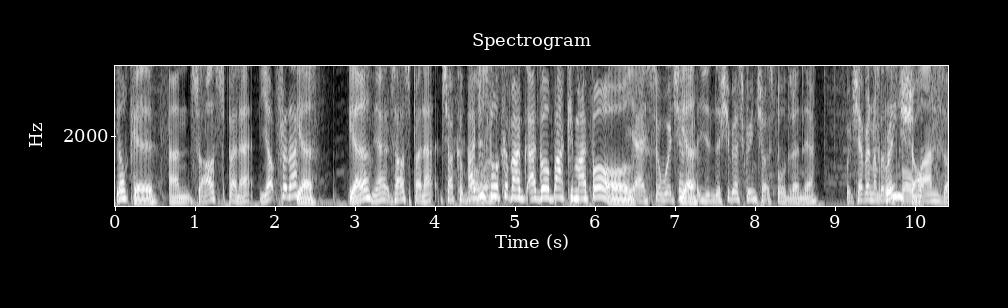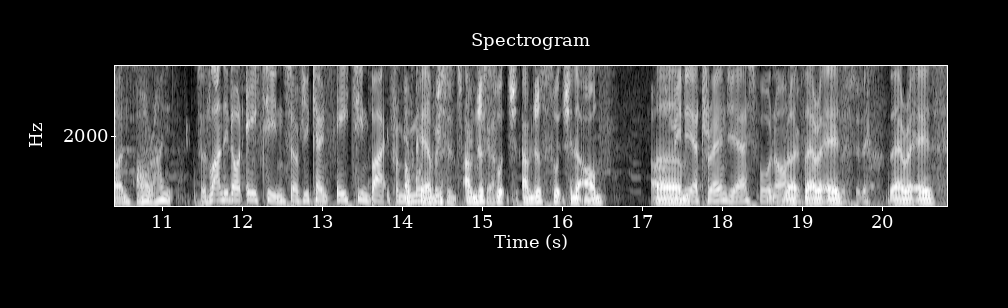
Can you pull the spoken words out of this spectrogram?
You Okay. And so I'll spin it. You up for this? Yeah. Yeah. Yeah, so I'll spin it. Chuck a ball. I just on. look at my. I go back in my photos. Yeah, so whichever Yeah. there should be a screenshots folder in there. Whichever number this ball lands on. All right. So it's landed on 18. So if you count 18 back from your Okay. most I'm recent just. I'm just switch. I'm just switching it on. Oh, um, media trend, yes, phone off. Right there it is. There it is.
